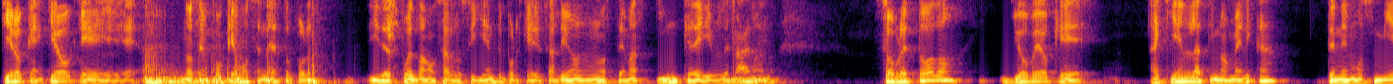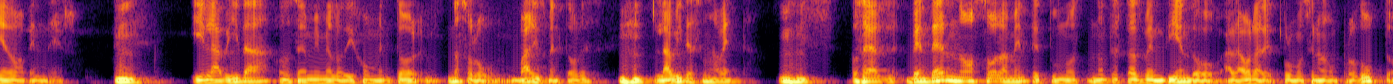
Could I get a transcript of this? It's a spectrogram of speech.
quiero que, quiero que nos enfoquemos en esto por, y después vamos a lo siguiente porque salieron unos temas increíbles. Sobre todo, yo veo que aquí en Latinoamérica tenemos miedo a vender. Mm. Y la vida, o sea, a mí me lo dijo un mentor, no solo uno, varios mentores, la vida es una venta. O sea, vender no solamente tú no, no, te estás vendiendo a la hora de promocionar un producto,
